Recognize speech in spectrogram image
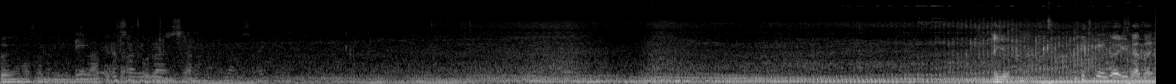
So, yung mas may malapit sa ambulansya. Ayun. Gagawin natin.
